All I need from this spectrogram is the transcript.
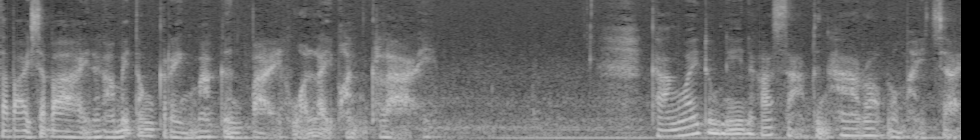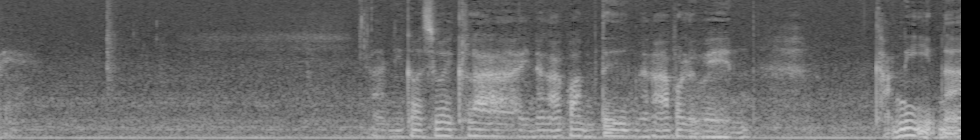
สบายสบายๆนะคะไม่ต้องเกรงมากเกินไป หัวไหล่ผ่อนคลายค้างไว้ตรงนี้นะคะ 3-5 รอบลมหายใจ อันนี้ก็ช่วยคลายนะคะความตึงนะคะบริเวณขาหนีบนะ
